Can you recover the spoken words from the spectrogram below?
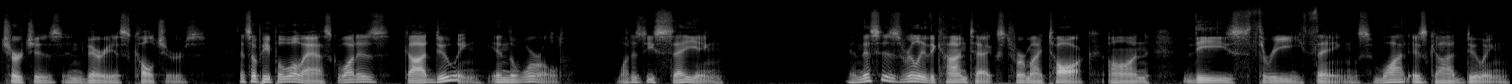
churches in various cultures. And so people will ask, what is God doing in the world? What is He saying? And this is really the context for my talk on these three things. What is God doing?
